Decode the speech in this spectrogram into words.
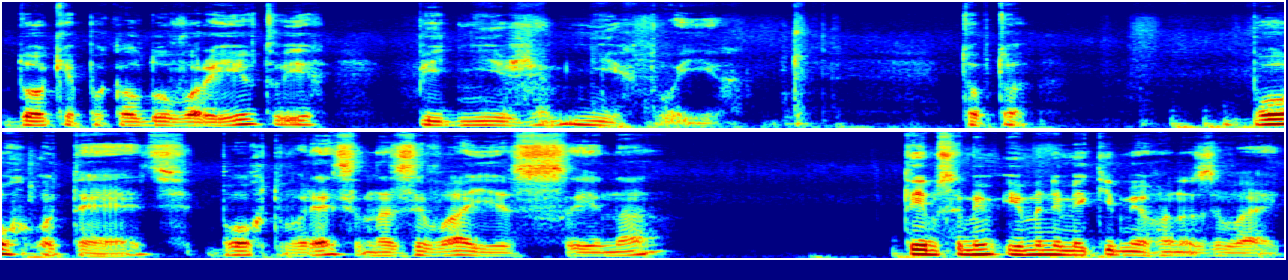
доки покладу ворогів твоїх під ніжжям ніг твоїх. Тобто Бог Отець, Бог Творець називає сина тим самим іменем, яким його називають.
